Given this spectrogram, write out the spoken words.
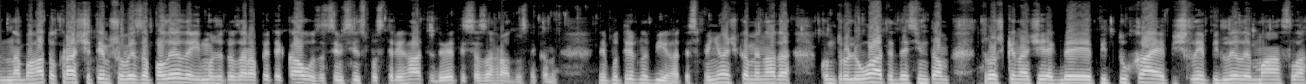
набагато краще тим, що ви запалили і можете зараз пити каву, за цим всім спостерігати, дивитися за градусниками. Не потрібно бігати. З пеньочками треба контролювати, десь він там трошки, наче якби підтухає, пішли, підлили масла,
